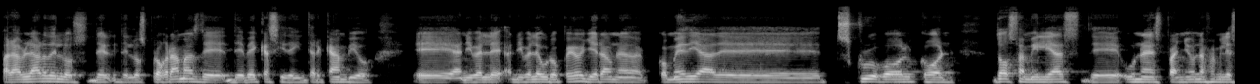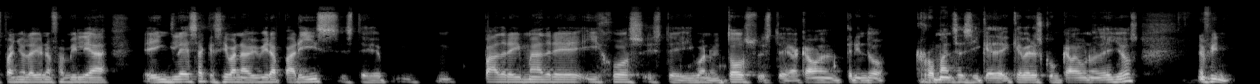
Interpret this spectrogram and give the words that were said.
para hablar de los, de, los programas de becas y de intercambio eh, a, nivel, a nivel europeo y era una comedia de screwball con dos familias de una española, una familia española y una familia eh, inglesa que se iban a vivir a París, este, padre y madre, hijos, este, y bueno, y todos este, acaban teniendo romances y que, que veres con cada uno de ellos. En fin,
